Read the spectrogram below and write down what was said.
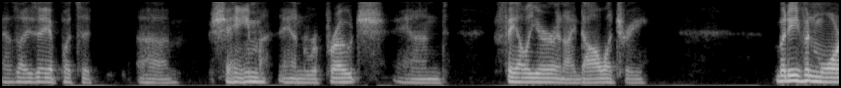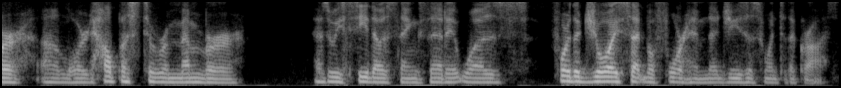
as Isaiah puts it, uh, shame and reproach and failure and idolatry. But even more, uh, Lord, help us to remember as we see those things that it was for the joy set before him that Jesus went to the cross.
